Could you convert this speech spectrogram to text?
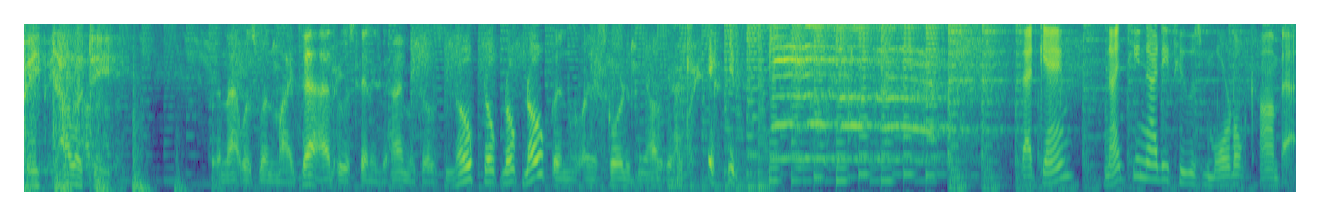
Fatality. And that was when my dad, who was standing behind me, goes, Nope, nope, nope, nope, and escorted me out of the arcade. That game? 1992's Mortal Kombat,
